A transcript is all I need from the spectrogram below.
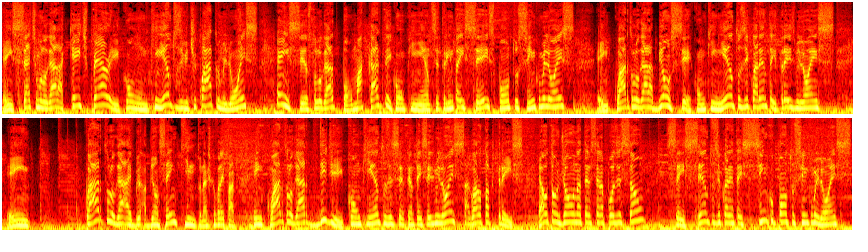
Em sétimo lugar, a Katy Perry com 524 milhões. Em sexto lugar, Paul McCartney com 536,5 milhões. Em quarto lugar, a Beyoncé com 543 milhões. Em quarto lugar, a Beyoncé em quinto, né? Acho que eu falei quarto. Em quarto lugar, Didi com 576 milhões. Agora o top 3. Elton John na terceira posição, 645,5 milhões.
